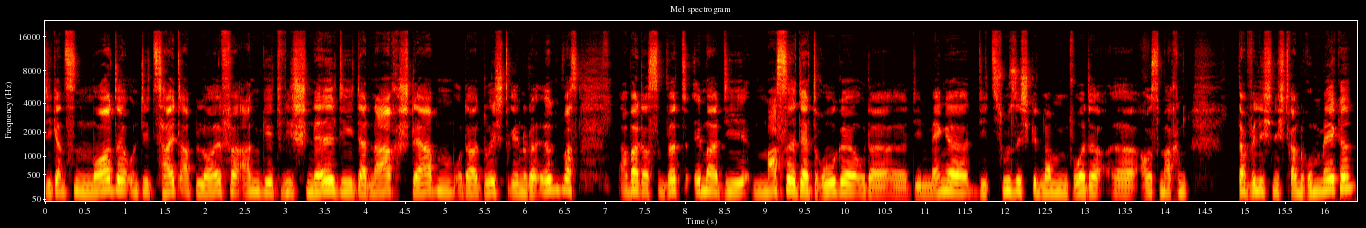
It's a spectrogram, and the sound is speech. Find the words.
die ganzen Morde und die Zeitabläufe angeht, wie schnell die danach sterben oder durchdrehen oder irgendwas. Aber das wird immer die Masse der Droge oder äh, die Menge, die zu sich genommen wurde, äh, ausmachen. Da will ich nicht dran rummäkeln.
